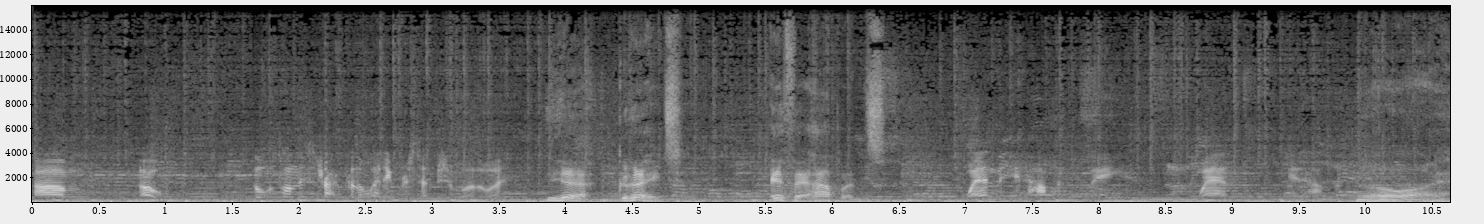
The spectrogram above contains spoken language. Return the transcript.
Um, oh, thoughts on this track for the wedding reception, by the way? Yeah, great. If it happens. When it happens, Oh, aye.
